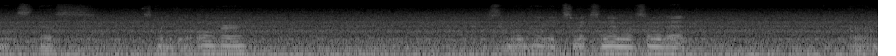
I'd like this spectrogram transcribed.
Mix this. It's gonna go over. Slowly it's mixing in with some of that. Um,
